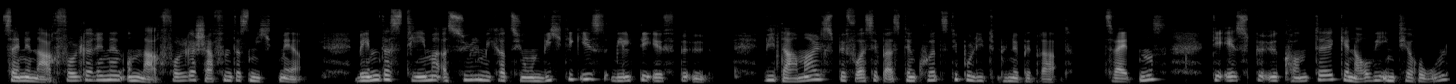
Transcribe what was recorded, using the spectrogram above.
Seine Nachfolgerinnen und Nachfolger schaffen das nicht mehr. Wem das Thema Asylmigration wichtig ist, wählt die FPÖ. Wie damals, bevor Sebastian Kurz die Politbühne betrat. Zweitens, die SPÖ konnte, genau wie in Tirol,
